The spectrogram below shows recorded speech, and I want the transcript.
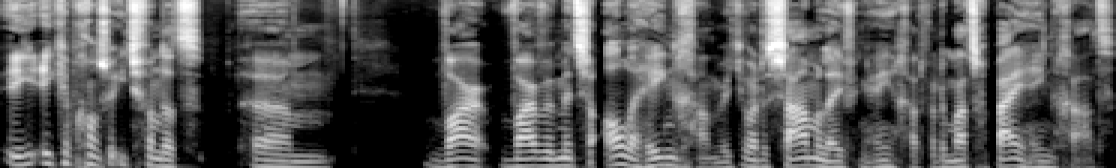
ik, ik heb gewoon zoiets van dat ehm, waar, waar we met z'n allen heen gaan, weet je, waar de samenleving heen gaat, waar de maatschappij heen gaat.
